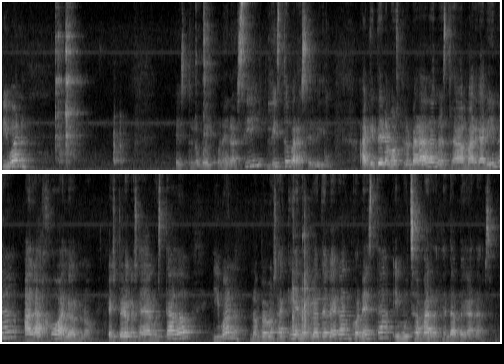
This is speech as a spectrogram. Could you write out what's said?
Y bueno, esto lo podéis poner así, listo para servir. Aquí tenemos preparada nuestra margarina al ajo al horno. Espero que os haya gustado y bueno, nos vemos aquí en el blog de Vegan con esta y muchas más recetas veganas.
